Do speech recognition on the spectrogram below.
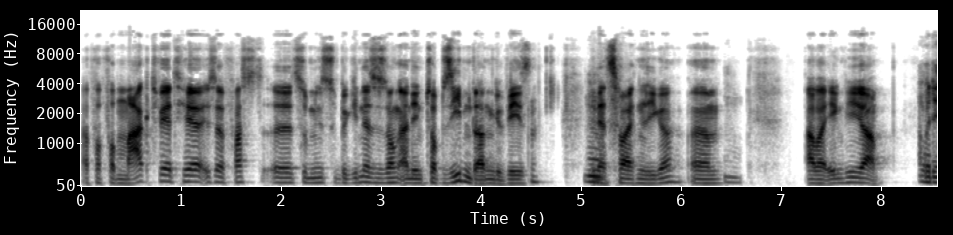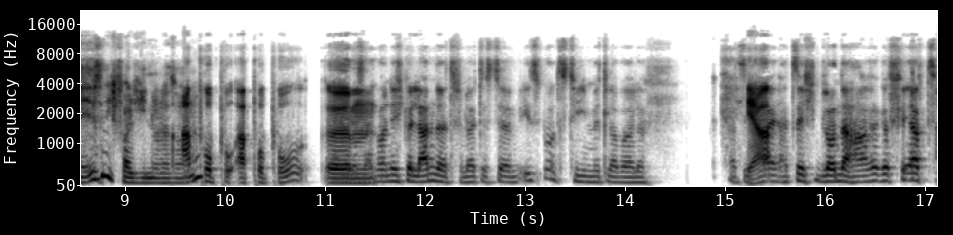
Aber vom Marktwert her ist er fast äh, zumindest zu Beginn der Saison an den Top 7 dran gewesen ja. in der zweiten Liga. Ähm, ja. Aber irgendwie, ja. Aber der ist nicht verliehen oder so. Apropos, ne? apropos. Ähm, ist einfach nicht gelandet. Vielleicht ist der im E-Sports-Team mittlerweile. Hat sich, ja. hat sich blonde Haare gefärbt.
